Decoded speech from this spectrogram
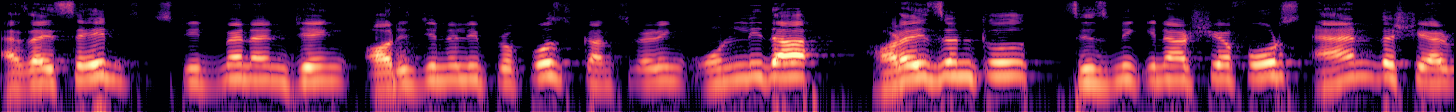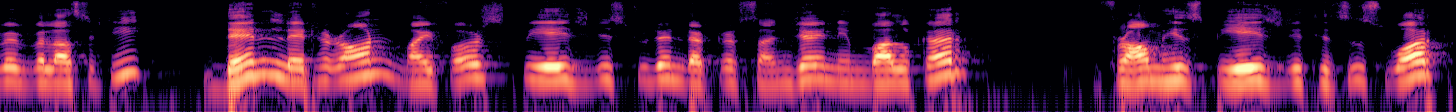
As I said, Steedman and Zeng originally proposed considering only the horizontal seismic inertia force and the shear wave velocity then later on my first PhD student Dr. Sanjay Nimbalkar from his PhD thesis work,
